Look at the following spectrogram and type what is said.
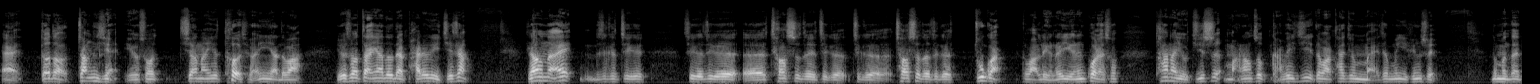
哎得到彰显，也就是说相当于特权一样，对吧？比如说大家都在排着队结账，然后呢，哎这个这个这个这个呃超市的这个这个超市的这个主管，对吧？领着一个人过来说，他呢有急事，马上坐赶飞机，对吧？他就买这么一瓶水，那么呢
